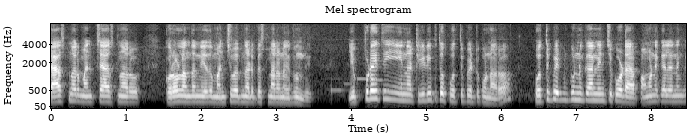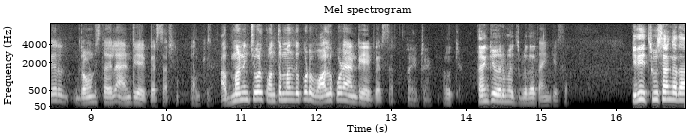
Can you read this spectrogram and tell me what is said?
చేస్తున్నారు మంచి చేస్తున్నారు కుర్రోళ్ళందరినీ ఏదో మంచి వైపు నడిపిస్తున్నారు అనేది ఉంది. ఎప్పుడైతే ఈయన టీడీపీతో పొత్తు పెట్టుకున్నారో పొత్తు పెట్టుకున్న కాడి నుంచి కూడా పవన్ కళ్యాణ్ గారు గ్రౌండ్ స్థాయిలో యాంటీ అయిపోయారు సార్. అభిమానించే వాళ్ళు కొంతమంది కూడా వాళ్ళు కూడా యాంటీ అయిపోయారు sir. Right right okay thank you very much brother thank you sir ఇది చూసాం కదా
